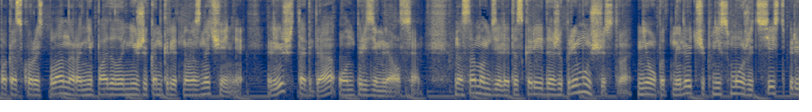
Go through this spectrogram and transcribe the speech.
пока скорость планера не падала ниже конкретного значения. Лишь тогда он приземлялся. На самом деле это скорее даже преимущество. Неопытный летчик не сможет сесть при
